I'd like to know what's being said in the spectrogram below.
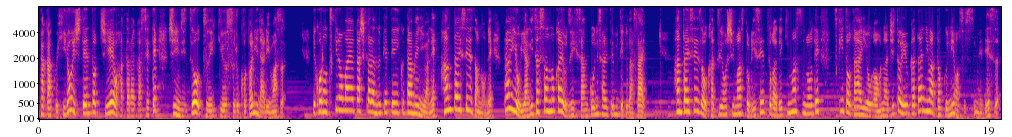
高く広い視点と知恵を働かせて真実を追求することになります。で、この月のまやかしから抜けていくためにはね、反対星座のね、太陽ヤギ座さんの回をぜひ参考にされてみてください。反対星座を活用しますとリセットができますので、月と太陽が同じという方には特におすすめです。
